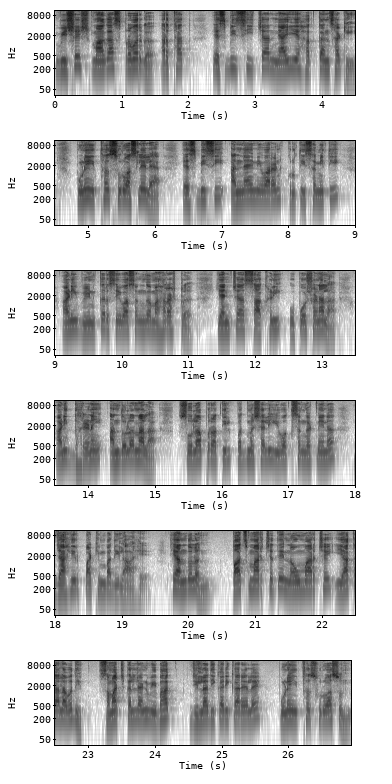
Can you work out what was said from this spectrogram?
विशेष मागास प्रवर्ग अर्थात एस बी सीच्या न्याय्य हक्कांसाठी पुणे इथं सुरू असलेल्या एस बी सी अन्याय निवारण कृती समिती आणि विणकर सेवा संघ महाराष्ट्र यांच्या साखळी उपोषणाला आणि धरणे आंदोलनाला सोलापुरातील पद्मशाली युवक संघटनेनं जाहीर पाठिंबा दिला आहे. हे आंदोलन पाच मार्च ते नऊ मार्च या कालावधीत समाज कल्याण विभाग जिल्हाधिकारी कार्यालय पुणे इथं सुरू असून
